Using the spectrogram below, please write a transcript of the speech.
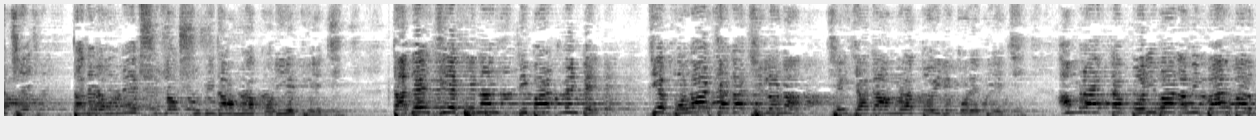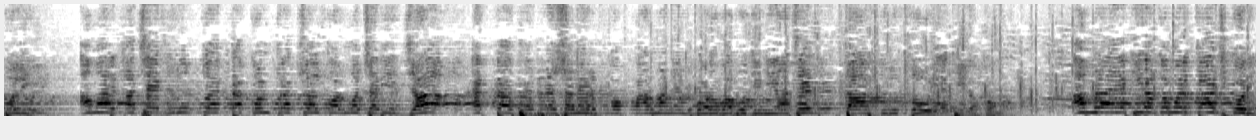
আছে, তাদের অনেক সুযোগ সুবিধা আমরা করিয়ে দিয়েছি। তাদের যে ফিনান্স ডিপার্টমেন্টে যে বলার জায়গা ছিল না, সেই জায়গা আমরা তৈরি করে দিয়েছি। আমরা একটা পরিবার, আমি বারবার বলি, আমার কাছে গুরুত্ব একটা কন্ট্রাকচুয়াল কর্মচারী যা একটা ফেডারেশনের পার্মানেন্ট বড়বাবু যিনি আছেন, তার গুরুত্ব একই রকম। আমরা একই রকমের কাজ করি।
